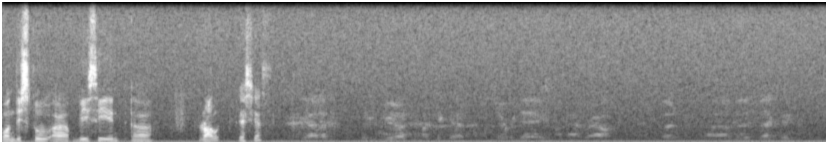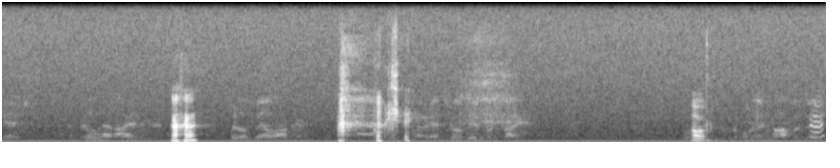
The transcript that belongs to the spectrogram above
on these two uh, in, uh, route. Yes, yes. Yeah, that's pretty good. I take that almost every day on that route. But uh, other than that kind of congestion in the middle of that island, Uh huh. put a bell on there. okay. That's real good for like Oh. over the top of it.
